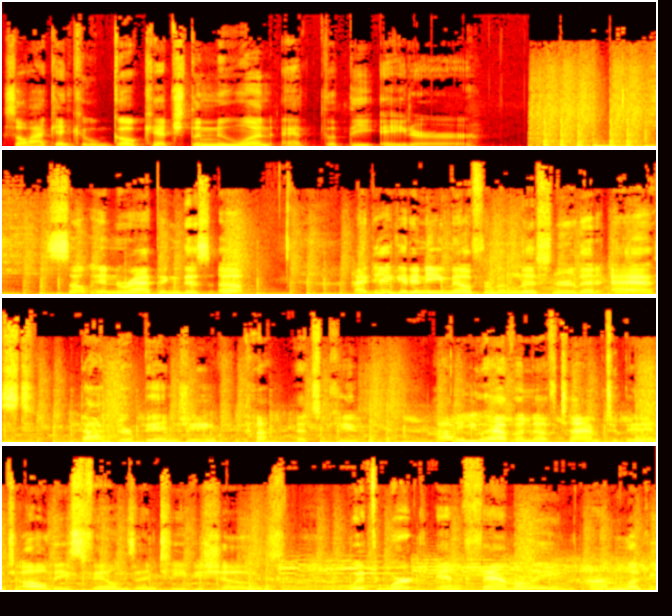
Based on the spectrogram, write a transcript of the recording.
so I can go catch the new one at the theater. So, in wrapping this up, I did get an email from a listener that asked, Dr. Benji, that's cute. How do you have enough time to binge all these films and TV shows? With work and family, I'm lucky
